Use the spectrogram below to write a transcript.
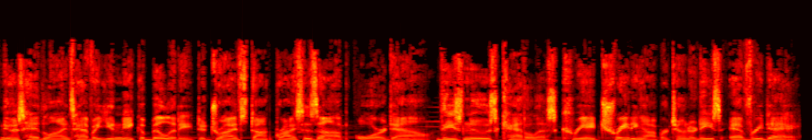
News headlines have a unique ability to drive stock prices up or down. These news catalysts create trading opportunities every day.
